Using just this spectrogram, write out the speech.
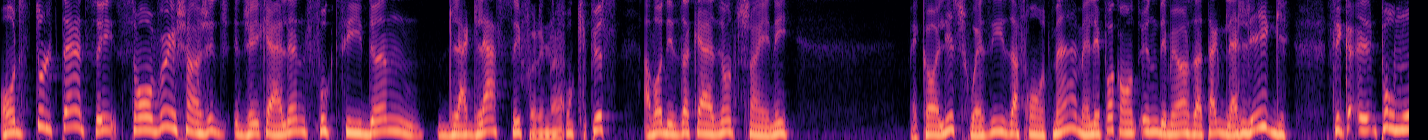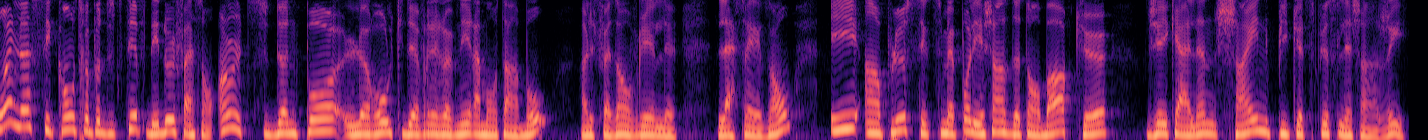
On dit tout le temps, tu sais, si on veut échanger Jake Allen, faut que tu lui donnes de la glace, tu sais, faut, faut qu'il puisse avoir des occasions de chaîner. Mais Khalid choisit les affrontements, mais elle n'est pas contre une des meilleures attaques de la ligue. C'est euh, pour moi là, c'est contre-productif des deux façons. Un, tu donnes pas le rôle qui devrait revenir à Montembeau en lui faisant ouvrir la saison, et en plus, c'est que tu mets pas les chances de ton bord que Jake Allen shine puis que tu puisses l'échanger.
